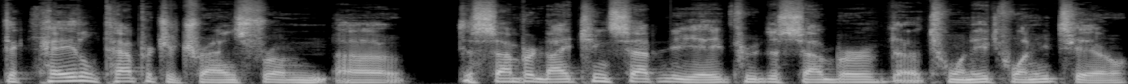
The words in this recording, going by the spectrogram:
decadal temperature trends from uh, December 1978 through December 2022,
